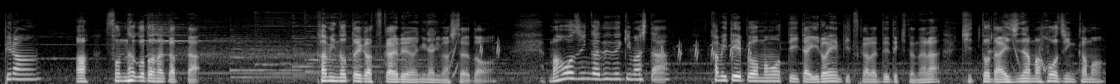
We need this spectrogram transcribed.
ピラン？あそんなことなかった。紙の手が使えるようになりましたよと。魔法陣が出てきました。紙テープを守っていた色鉛筆から出てきたならきっと大事な魔法陣かも。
